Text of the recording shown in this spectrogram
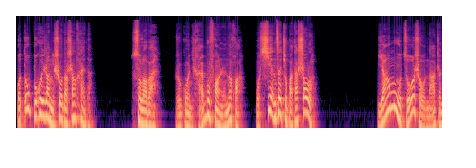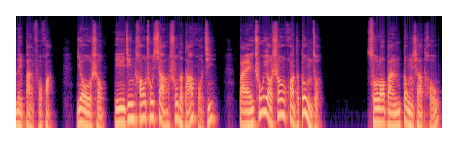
我都不会让你受到伤害的。苏老板，如果你还不放人的话，我现在就把它烧了。杨木左手拿着那半幅画，右手已经掏出夏叔的打火机。摆出要烧画的动作，苏老板动下头，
